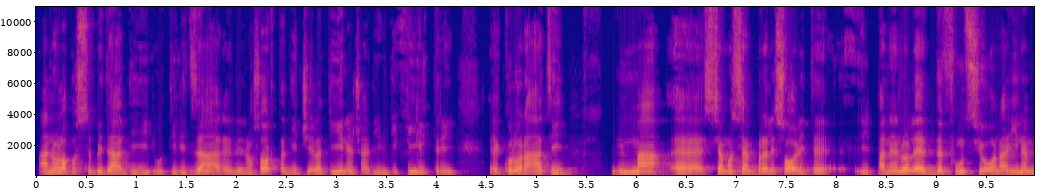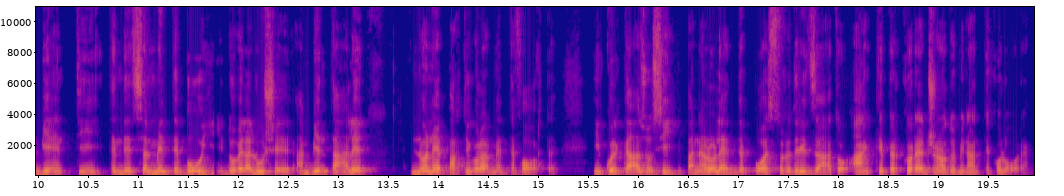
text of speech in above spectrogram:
hanno la possibilità di utilizzare una sorta di gelatine, cioè di, di filtri eh, colorati, ma eh, siamo sempre alle solite. Il pannello LED funziona in ambienti tendenzialmente bui, dove la luce ambientale non è particolarmente forte. In quel caso sì, il pannello LED può essere utilizzato anche per correggere una dominante colore.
